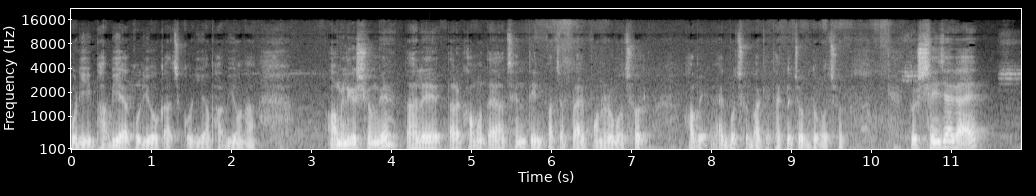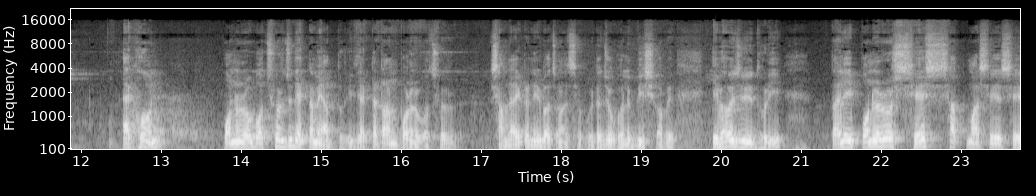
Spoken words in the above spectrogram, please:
করি, ভাবিয়া করিও, কাজ করিয়া ভাবিও না, আওয়ামী লীগের সঙ্গে তাহলে তারা ক্ষমতায় আছেন তিন পাঁচা প্রায় পনেরো বছর হবে, এক বছর বাকি থাকলে চোদ্দ বছর। তো সেই জায়গায় এখন পনেরো বছর যদি একটা মেয়াদ ধরি, যে একটা টার্ম পনেরো বছর, সামনে একটা নির্বাচন আছে, ওইটা যোগ হলে বিশ হবে। এভাবে যদি ধরি তাহলে এই পনেরোর শেষ সাত মাসে এসে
